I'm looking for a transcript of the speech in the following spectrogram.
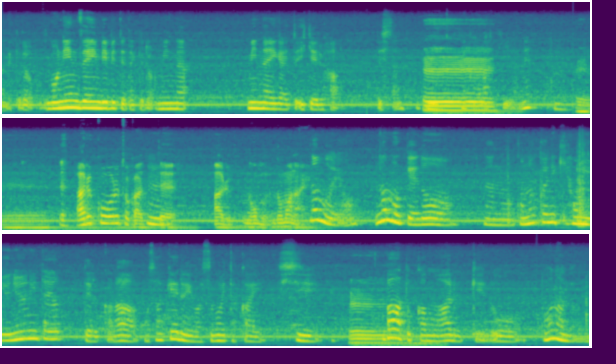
んだけど5人全員ビビってたけどみんなみんな意外といける派でしたね。へー。うんだからラッキーだね、へー。えアルコールとかってうんある、飲む？飲まない？うん、飲むよ。飲むけどあのこの国基本輸入に頼ってるからお酒類はすごい高いしバーとかもあるけどどうなんだろうね。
